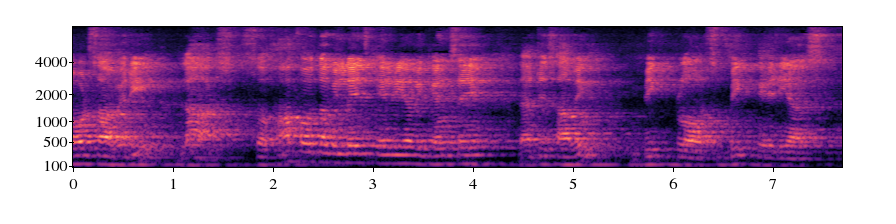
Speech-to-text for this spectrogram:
plots are very large. So half of the village area we can say that is having big plots, big areas.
